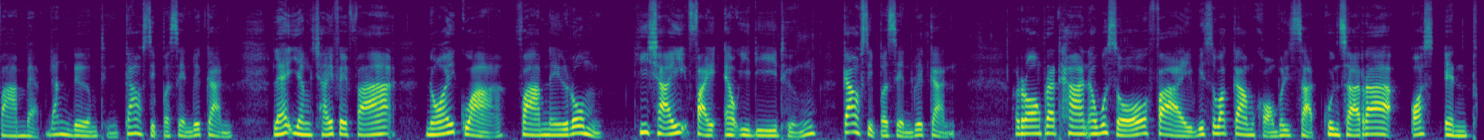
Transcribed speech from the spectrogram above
ฟาร์มแบบดั้งเดิมถึง 90%ด้วยกัน และยังใช้ไฟฟ้าน้อยกว่าฟาร์มในร่ม ที่ใช้ไฟ LED ถึง 90%ด้วยกัน รองประธานอาวุโสฝ่ายวิศวกรรมของบริษัทคุณซาร่า โอเซนทอ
